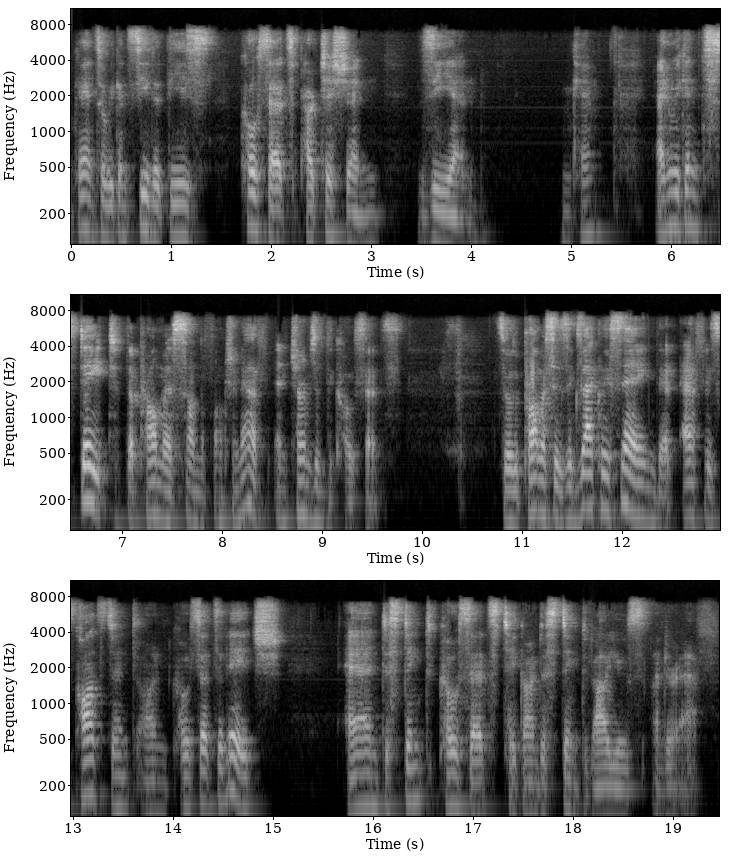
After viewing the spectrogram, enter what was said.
Okay, and so we can see that these cosets partition Zn. okay? And we can state the promise on the function f in terms of the cosets. So the promise is exactly saying that f is constant on cosets of h, and distinct cosets take on distinct values under f.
